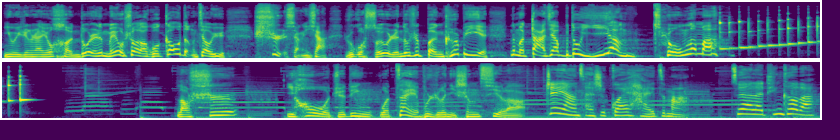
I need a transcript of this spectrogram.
因为仍然有很多人没有受到过高等教育。试想一下，如果所有人都是本科毕业，那么大家不都一样穷了吗？老师，以后我决定，我再也不惹你生气了。这样才是乖孩子嘛！坐下来听课吧。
